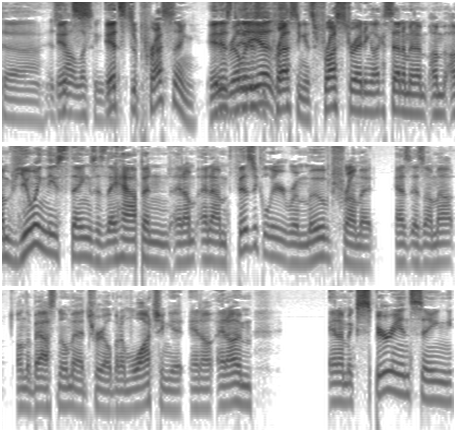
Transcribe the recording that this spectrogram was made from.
uh, it's, not looking good. It's depressing. It it is really it is, is. depressing. It's frustrating. Like I said, I mean, I'm, I'm I'm viewing these things as they happen, and I'm and I'm physically removed from it as as I'm out on the Bass Nomad Trail, but I'm watching it, and I, and I'm and I'm experiencing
